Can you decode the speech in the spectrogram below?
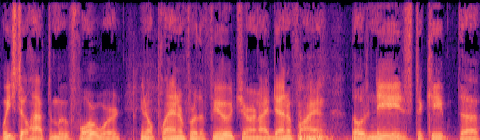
We still have to move forward, you know, planning for the future and identifying those needs to keep the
